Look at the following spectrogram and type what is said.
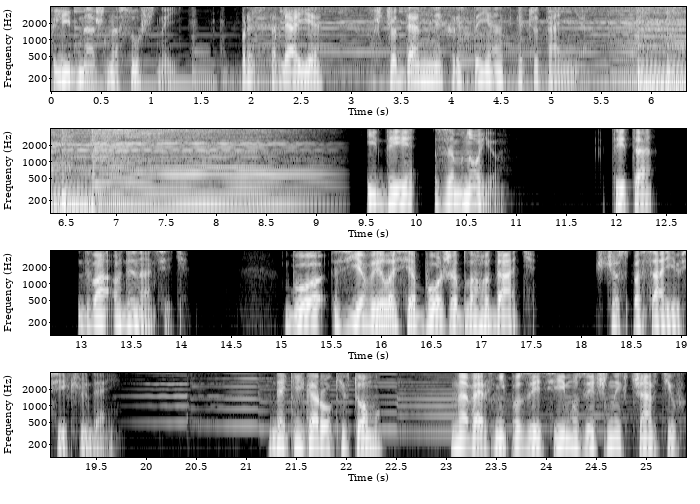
Хліб наш насущний представляє щоденне християнське читання. Іди за мною. Тита 2.11 Бо з'явилася Божа благодать, що спасає всіх людей. Декілька років тому на верхній позиції музичних чартів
